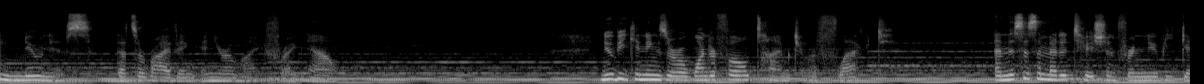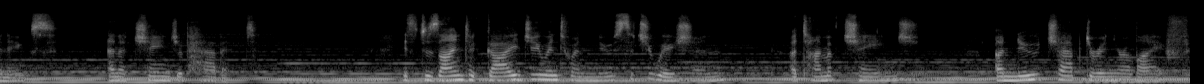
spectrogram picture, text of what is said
newness that's arriving in your life right now. New beginnings are a wonderful time to reflect. And this is a meditation for new beginnings and a change of habit. It's designed to guide you into a new situation, a time of change, a new chapter in your life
